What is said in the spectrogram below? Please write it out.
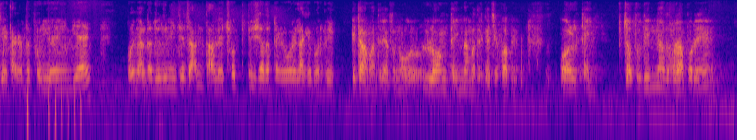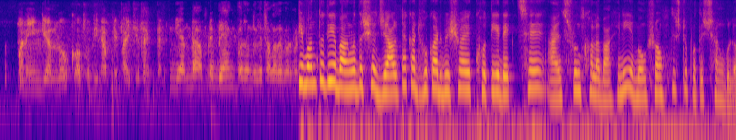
যে টাকাটা তৈরি হয় ইন্ডিয়ায় ওই মালটা যদি নিতে চান, তাহলে ছত্রিশ হাজার টাকা করে লাগে পড়বে এটা আমাদের এখন লং টাইম আমাদের কাছে পাবে। অল টাইম যতদিন না ধরা পড়ে মানে ইন্ডিয়ার লোক কতদিন আপনি পাইতে থাকবেন? ইন্ডিয়ানরা আপনি ব্যাংক পর্যন্ত চালাতে পারবেন। সীমান্ত দিয়ে বাংলাদেশে জাল টাকা ঢোকার বিষয়ে খতিয়ে দেখছে আইন শৃঙ্খলা বাহিনী এবং সংশ্লিষ্ট প্রতিষ্ঠানগুলো।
